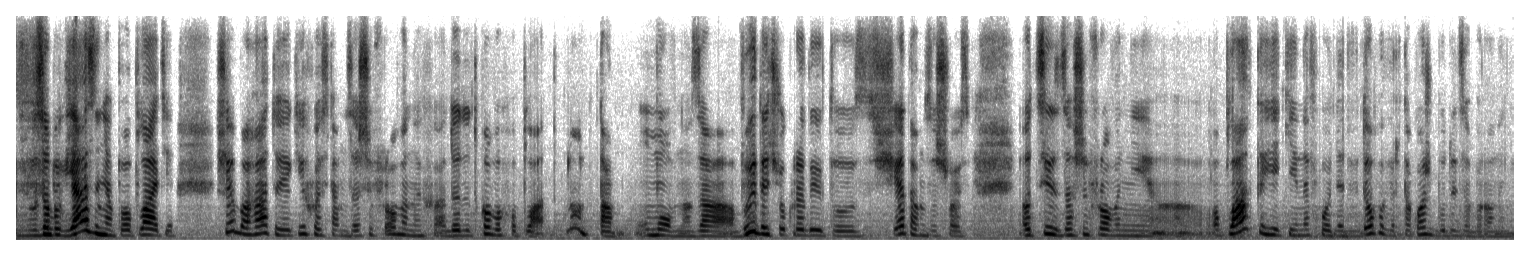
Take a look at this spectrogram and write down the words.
в зобов'язання по оплаті ще багато якихось там зашифрованих е, додаткових оплат. Ну там умовно за видачу кредиту, ще там за щось. Оці зашифровані оплати, які не входять в договір, також будуть заборонені.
